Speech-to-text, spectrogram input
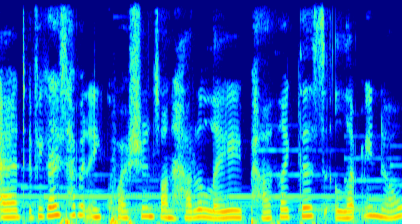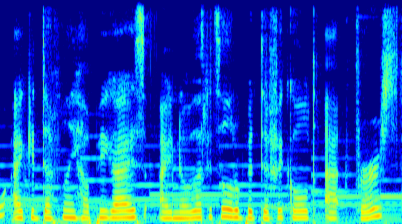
and if you guys have any questions on how to lay a path like this, let me know. I could definitely help you guys. I know that it's a little bit difficult at first.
